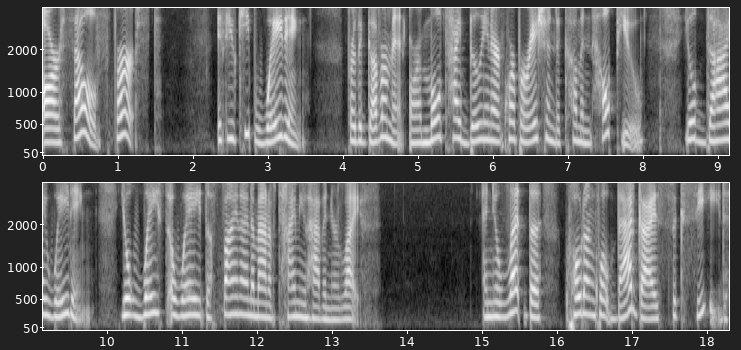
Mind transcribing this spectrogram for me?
ourselves first. If you keep waiting for the government or a multi billionaire corporation to come and help you, you'll die waiting. You'll waste away the finite amount of time you have in your life. And you'll let the quote unquote bad guys succeed.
